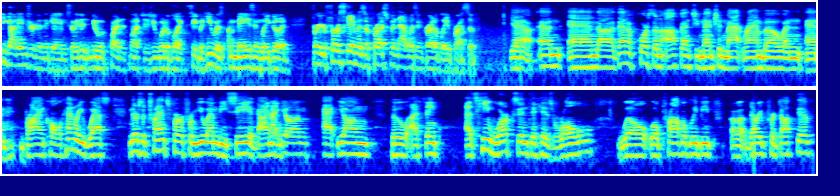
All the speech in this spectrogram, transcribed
He got injured in the game, so he didn't do it quite as much as you would have liked to see, but he was amazingly good. For your first game as a freshman, that was incredibly impressive. Yeah, and and uh, then of course on offense you mentioned Matt Rambo and and Brian Cole, Henry West. And there's a transfer from UMBC, a guy Matt named Young. At Young, who I think as he works into his role will will probably be uh, very productive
